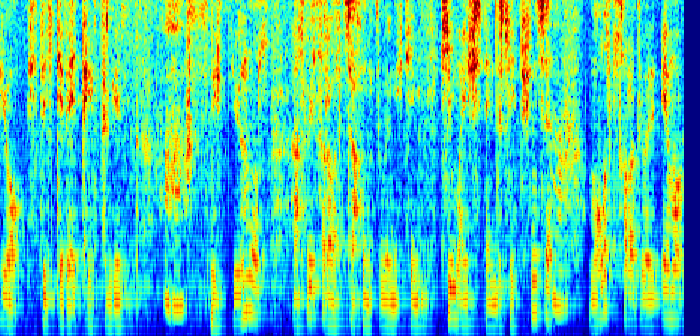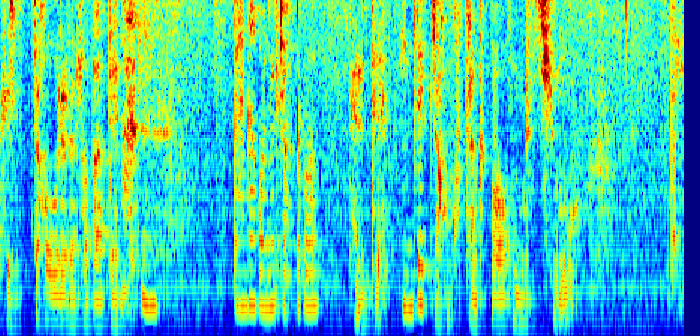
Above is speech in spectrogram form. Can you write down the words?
юу стилтэй байдаг энэ гээд нэг ер нь бол альбисар бол жоохон зүгээр нэг тийм хим маяг шүү амьдралын. Тэгсэн чинь Монголд болохоор зүгээр эмо гэхэр жоохон өөрөөр ойлгоод байгаа тий. Байнгын гунилж явдаг уу? Тэр тий. Химзэг жоохон гутранг доо хүмүүс ч юм уу. тий.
